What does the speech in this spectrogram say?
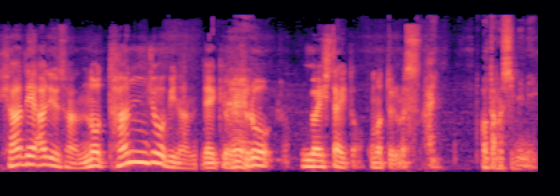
シャーデー・アデューさんの誕生日なんで、今日それをお祝いしたいと思っております。はい、お楽しみに。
